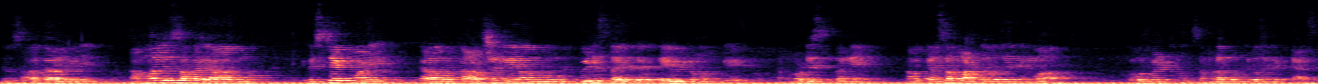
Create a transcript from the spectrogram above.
ನೀವು ಸಹಕಾರ ನೀಡಿ, ನಮ್ಮಲ್ಲಿ ಸಹ ಯಾರಾದರೂ ಮಿಸ್ಟೇಕ್ ಮಾಡಿ, ಯಾರಾದರೂ ಕರಪ್ಷನ್ ಏನಾದರೂ ಪೀಡಿಸ್ತಾ ಇದ್ರೆ ದಯವಿಟ್ಟು ನಮಗೆ ನೋಟಿಸ್ ಬನ್ನಿ. ನಾವು ಕೆಲಸ ಮಾಡ್ತಿರೋದೇ ನಿಮ್ಮ ಗೌರ್ಮೆಂಟ್ ಸಂಬಳ ಕೊಡ್ತಿರೋದೇ ನಿಮಗೆ ಟ್ಯಾಕ್ಸ್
